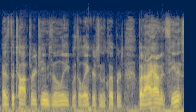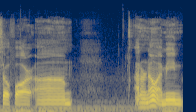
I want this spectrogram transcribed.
as the top three teams in the league with the Lakers and the Clippers. But I haven't seen it so far. Um, I don't know. I mean,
